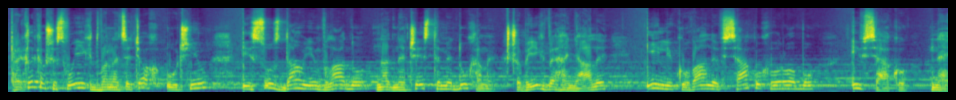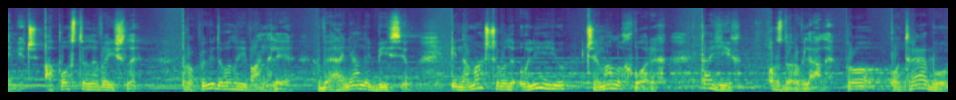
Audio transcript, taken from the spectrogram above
Прикликавши своїх 12 учнів, Ісус дав їм владу над нечистими духами, щоб їх виганяли і лікували всяку хворобу і всяку неміч. Апостоли вийшли проповідували Євангеліє, виганяли бісів і намащували олією чимало хворих та їх оздоровляли. Про потребу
